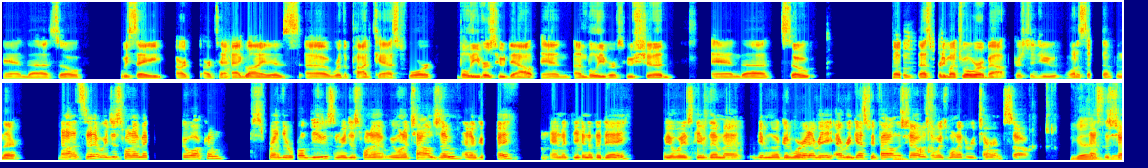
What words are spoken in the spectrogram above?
And uh, so we say our our tagline is uh, we're the podcast for believers who doubt and unbelievers who should. And uh, so, so that's pretty much what we're about. Christian, do you want to say something there? No, that's it. We just want to make them feel welcome, spread their worldviews, and we just want to we want to challenge them in a good way. And at the end of the day, we always give them a give them a good word. Every every guest we've had on the show has always wanted to return. So Good. That's the good. show.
